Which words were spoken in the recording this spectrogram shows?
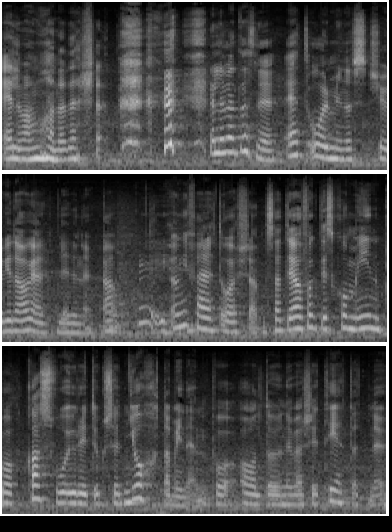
11 månader sedan. Eller vänta nu, ett år minus 20 dagar blir det nu. Ja. Okay. Ungefär ett år sedan. Så att jag har faktiskt kommit in på kasvuyrityksen johtaminen på Aalto-universitetet nu,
